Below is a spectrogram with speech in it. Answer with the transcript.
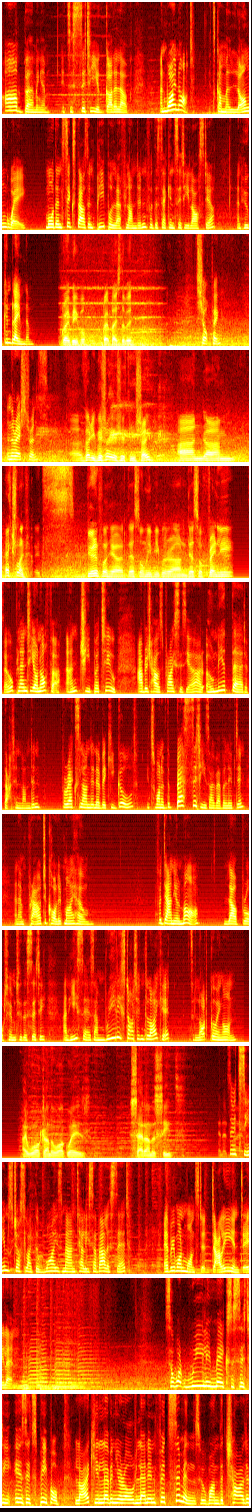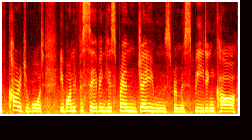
Ah, Birmingham. It's a city you gotta love. And why not? It's come a long way. More than 6,000 people left London for the second city last year. And who can blame them? Great people, great place to be. Shopping and the restaurants. Uh, very busy, as you can see, and um, excellent. It's beautiful here. There's so many people around. They're so friendly. So plenty on offer and cheaper too. Average house prices here are only a third of that in London. For ex-Londoner Vicky Gould, it's one of the best cities I've ever lived in, and I'm proud to call it my home. For Daniel Marr, love brought him to the city, and he says I'm really starting to like it. It's a lot going on. I walked on the walkways, sat on the seats. So it seems just like the wise man Telly Savalas said, everyone wants to dally in Dale End. So what really makes a city is its people, like 11-year-old Lennon Fitzsimmons, who won the Child of Courage Award. He won it for saving his friend James from a speeding car.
